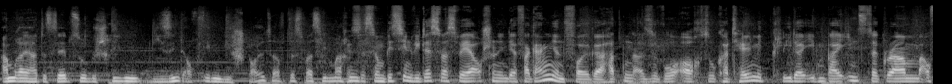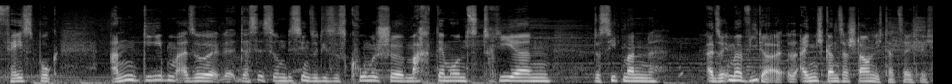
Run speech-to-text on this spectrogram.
Amrei hat es selbst so beschrieben, die sind auch irgendwie stolz auf das, was sie machen. Das ist so ein bisschen wie das, was wir ja auch schon in der vergangenen Folge hatten, also wo auch so Kartellmitglieder eben bei Instagram, auf Facebook angeben. Also das ist so ein bisschen so dieses komische Machtdemonstrieren. Das sieht man also immer wieder. Eigentlich ganz erstaunlich tatsächlich.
